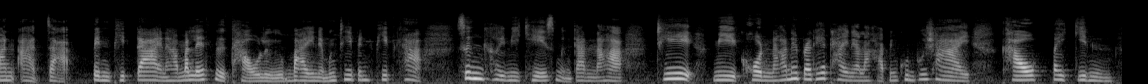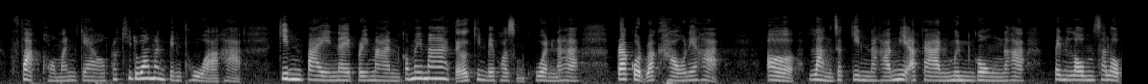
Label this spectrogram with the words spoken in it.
มันอาจจะ เป็นพิษได้นะคะมเมล็ดหรือเถาหรือใบเนี่ยบางทีเป็นพิษค่ะ ซึ่งเคยมีเคสเหมือนกันนะคะ ที่มีคนนะคะในประเทศไทยเนี่ยแหละค่ะเป็นคุณผู้ชายเขาไปกินฝักของมันแก้ว เพราะคิดว่ามันเป็นถั่วค่ะ กินไปในปริมาณก็ไม่มาก แต่ก็กินไปพอสมควรนะคะ ปรากฏว่าเขาเนี่ยค่ะ หลังจากกินนะคะ มีอาการมึนงงนะคะ เป็นลมสลบ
